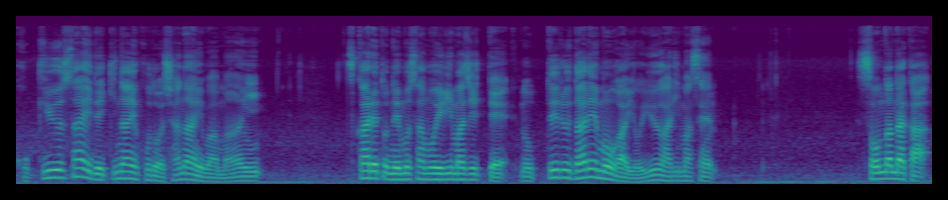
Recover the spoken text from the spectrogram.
呼吸さえできないほど車内は満員。疲れと眠さも入り混じって乗ってる誰もが余裕ありません。そんな中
